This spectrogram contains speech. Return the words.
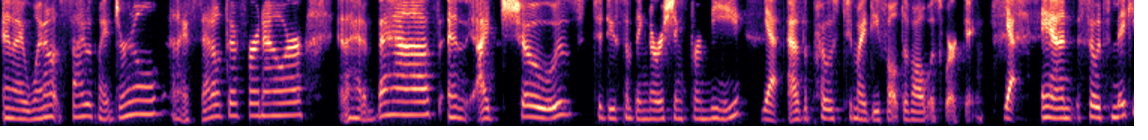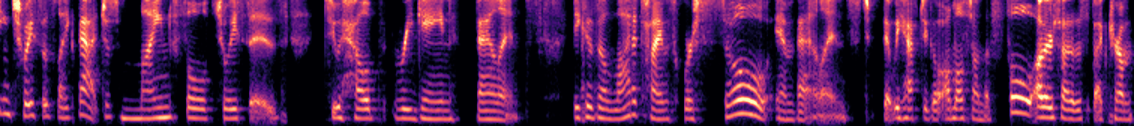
And I went outside with my journal and I sat out there for an hour and I had a bath and I chose to do something nourishing for me. Yeah. As opposed to my default of always working. Yeah. And so it's making choices like that, just mindful choices to help regain balance because a lot of times we're so imbalanced that we have to go almost on the full other side of the spectrum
